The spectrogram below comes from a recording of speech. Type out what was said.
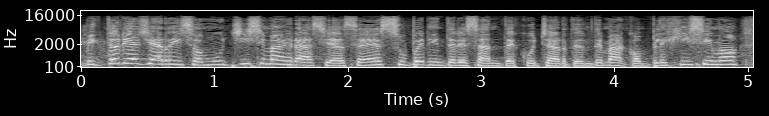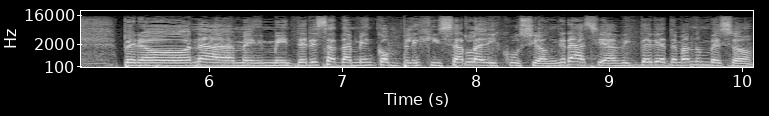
Victoria Yarrizo, muchísimas gracias. Es ¿eh? súper interesante escucharte. Un tema complejísimo, pero nada, me, me interesa también complejizar la discusión. Gracias, Victoria, te mando un beso.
